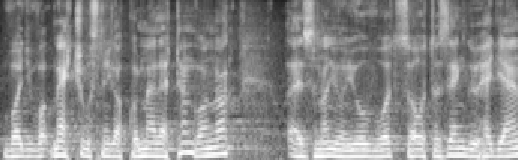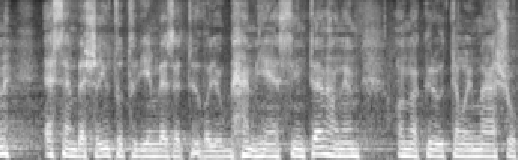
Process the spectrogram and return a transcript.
vagy megcsúsznék, akkor mellettem vannak, ez nagyon jó volt, szóval ott a Zengőhegyen eszembe se jutott, hogy én vezető vagyok bármilyen szinten, hanem annak körültem, hogy mások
